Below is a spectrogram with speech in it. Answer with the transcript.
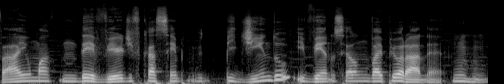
vai uma, um dever de ficar sempre pedindo e vendo se ela não vai piorar, né? Uhum.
